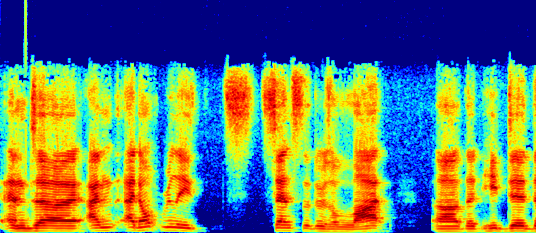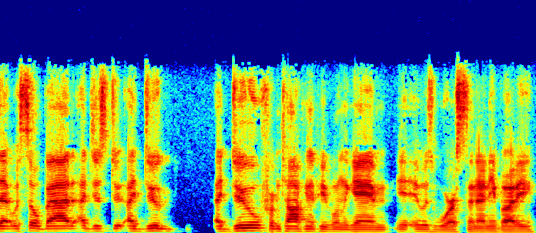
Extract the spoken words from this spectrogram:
and uh, I'm I don't really sense that there's a lot uh, that he did that was so bad. I just do I do I do from talking to people in the game, it, it was worse than anybody.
